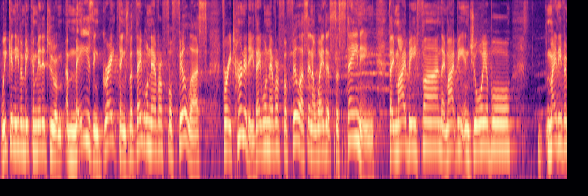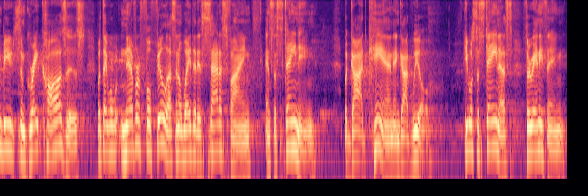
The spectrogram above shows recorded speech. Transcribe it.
We can even be committed to amazing, great things, but they will never fulfill us for eternity. They will never fulfill us in a way that's sustaining. They might be fun, they might be enjoyable, might even be some great causes, but they will never fulfill us in a way that is satisfying and sustaining. But God can and God will. He will sustain us through anything.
